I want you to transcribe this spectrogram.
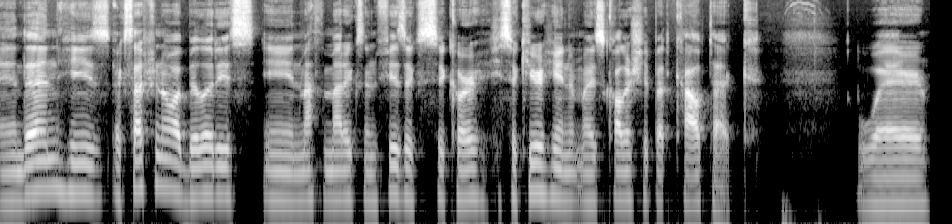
And then his exceptional abilities in mathematics and physics secure, secure him a scholarship at Caltech, where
